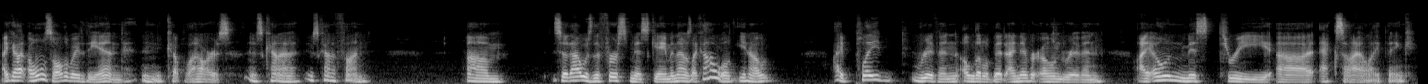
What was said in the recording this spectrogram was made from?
I got almost all the way to the end in a couple hours. It was kind of it was kind of fun. Um, so that was the first Myst game, and I was like, oh well, you know, I played Riven a little bit. I never owned Riven, I owned Myst 3 uh, Exile, I think,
